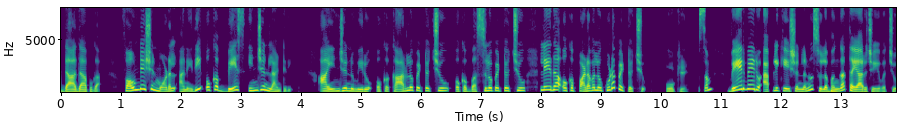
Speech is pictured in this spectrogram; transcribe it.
దాదాపుగా. ఫౌండేషన్ మోడల్ అనేది ఒక బేస్ ఇంజిన్ లాంటిది. ఆ ఇంజిన్ను మీరు ఒక కారులో పెట్టొచ్చు ఒక బస్సులో పెట్టొచ్చు లేదా ఒక పడవలో కూడా పెట్టొచ్చు. ఓకే. వేర్వేరు అప్లికేషన్లను సులభంగా తయారు చేయవచ్చు.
